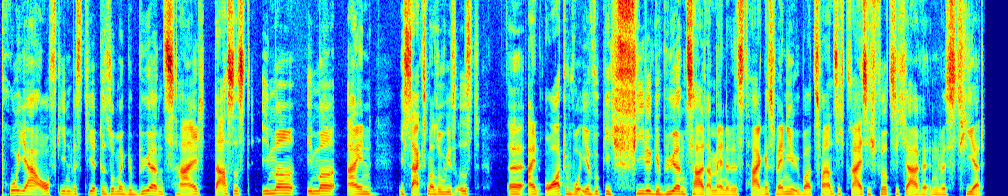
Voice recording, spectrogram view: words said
pro Jahr auf die investierte Summe Gebühren zahlt, das ist immer, immer ein, ich sag's mal so wie es ist, äh, ein Ort, wo ihr wirklich viel Gebühren zahlt am Ende des Tages, wenn ihr über 20, 30, 40 Jahre investiert.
